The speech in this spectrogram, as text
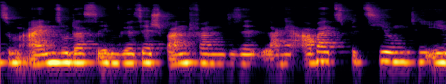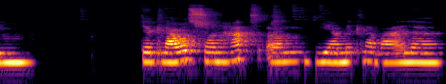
zum einen so, dass eben wir sehr spannend fanden, diese lange Arbeitsbeziehung, die eben der Klaus schon hat, ähm, die ja mittlerweile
